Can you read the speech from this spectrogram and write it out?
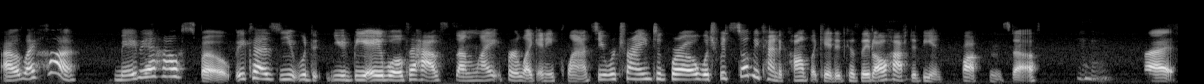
I was like, "Huh, maybe a houseboat because you would you'd be able to have sunlight for like any plants you were trying to grow, which would still be kind of complicated because they'd all have to be in pots and stuff." Mhm. But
